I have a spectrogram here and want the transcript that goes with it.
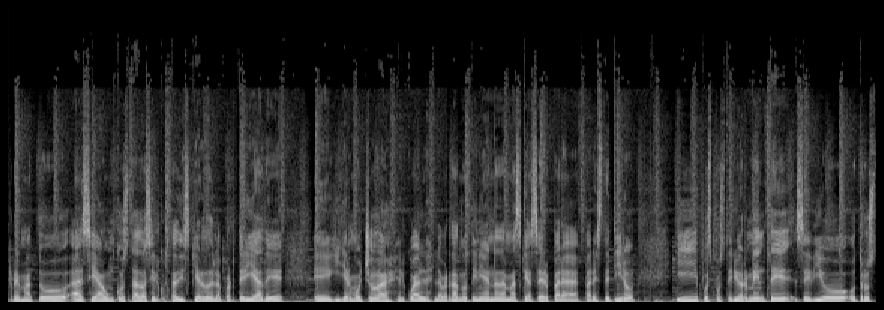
remató hacia un costado, hacia el costado izquierdo de la portería de eh, Guillermo Ochoa, el cual la verdad no tenía nada más que hacer para, para este tiro. Y pues posteriormente se dio otros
